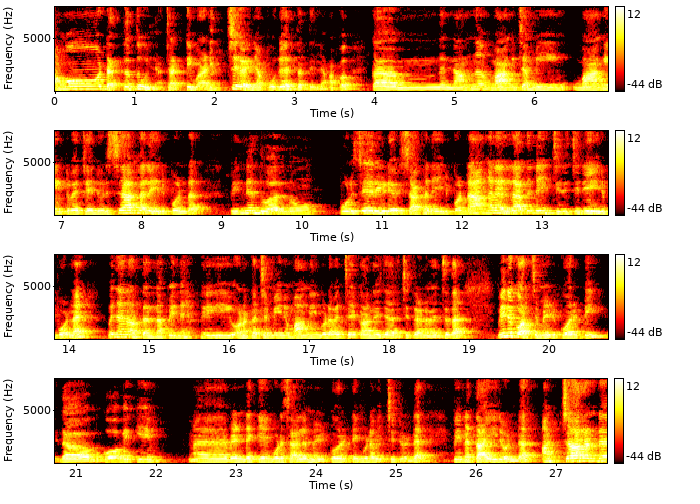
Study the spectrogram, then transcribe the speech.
അങ്ങോട്ട് എത്തത്തുമില്ല. ചട്ടി വടിച്ചു കഴിഞ്ഞാൽ പോലും എത്തത്തില്ല. അപ്പൊ അന്ന് വാങ്ങിച്ച മീൻ മാങ്ങയിട്ട് വെച്ചതിന്റെ ഒരു ശകല ഇരിപ്പുണ്ട്. പിന്നെ എന്തുവായിരുന്നു പുളിശ്ശേരിയുടെ ഒരു ശകല ഇരിപ്പുണ്ട്. അങ്ങനെ എല്ലാത്തിന്റെ ഇച്ചിരി ഇച്ചിരി ഇരിപ്പുള്ളേ. അപ്പൊ ഞാൻ ഓർത്തെന്നാ പിന്നെ ഈ ഉണക്കച്ചമീനും മാങ്ങയും കൂടെ വെച്ചേക്കാന്ന് വിചാരിച്ചിട്ടാണ് വെച്ചത്. പിന്നെ കുറച്ച് മെഴുക്കുവരട്ടി ഇതാ കോവയ്ക്കയും വെണ്ടയ്ക്കയും കൂടെ ശകലം മെഴുക്കുവരട്ടിയും കൂടെ വെച്ചിട്ടുണ്ട്. പിന്നെ തൈരുണ്ട് അച്ചാറുണ്ട്.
